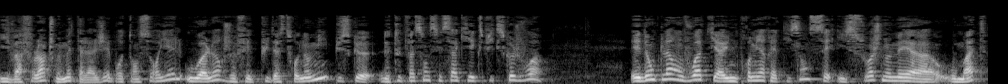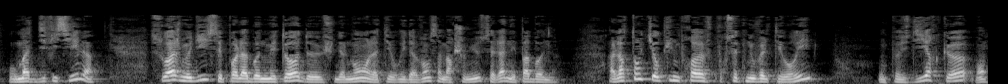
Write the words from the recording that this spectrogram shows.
il va falloir que je me mette à l'algèbre tensorielle, ou alors je fais plus d'astronomie, puisque de toute façon c'est ça qui explique ce que je vois. Et donc là, on voit qu'il y a une première réticence, c'est soit je me mets à- aux maths, aux maths difficiles, soit je me dis c'est pas la bonne méthode, euh, finalement la théorie d'avant ça marche mieux, celle-là n'est pas bonne. Alors tant qu'il n'y a aucune preuve pour cette nouvelle théorie, on peut se dire que bon,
